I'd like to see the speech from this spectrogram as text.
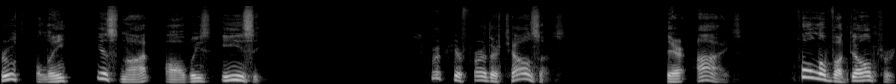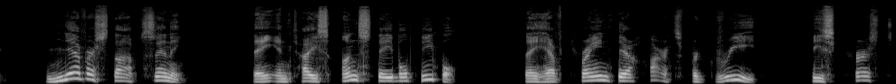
truthfully is not always easy. Scripture further tells us their eyes, full of adultery, never stop sinning. They entice unstable people. They have trained their hearts for greed, these cursed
